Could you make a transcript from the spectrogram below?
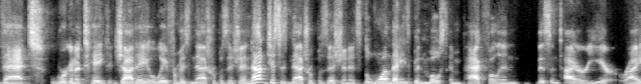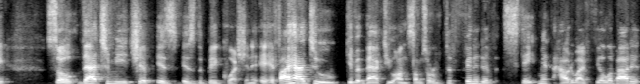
that we're going to take Jahdae away from his natural position, and not just his natural position; it's the one that he's been most impactful in this entire year, right? So that to me, Chip, is is the big question. If I had to give it back to you on some sort of definitive statement, how do I feel about it?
